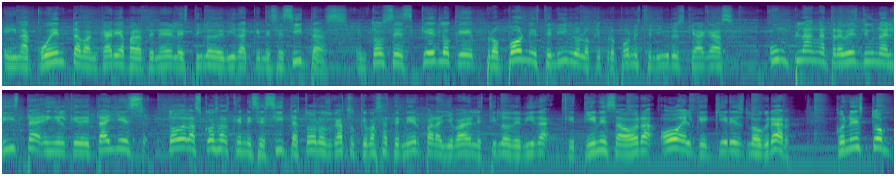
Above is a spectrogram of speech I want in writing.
en la cuenta bancaria para tener el estilo de vida que necesitas. Entonces, ¿qué es lo que propone este libro? Lo que propone este libro es que hagas un plan a través de una lista en el que detalles todas las cosas que necesitas, todos los gastos que vas a tener para llevar el estilo de vida que tienes ahora o el que quieres lograr. Con esto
